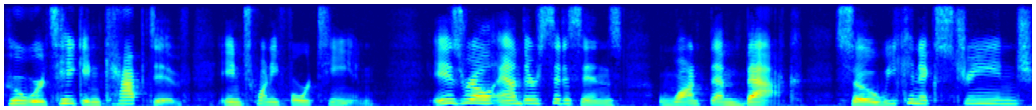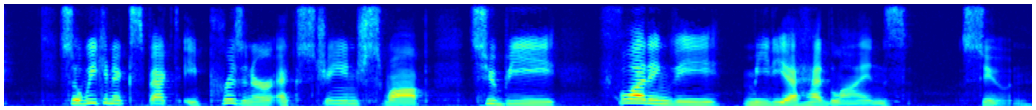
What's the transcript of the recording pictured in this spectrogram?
who were taken captive in 2014. Israel and their citizens want them back so we can exchange so we can expect a prisoner exchange swap to be flooding the media headlines soon.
